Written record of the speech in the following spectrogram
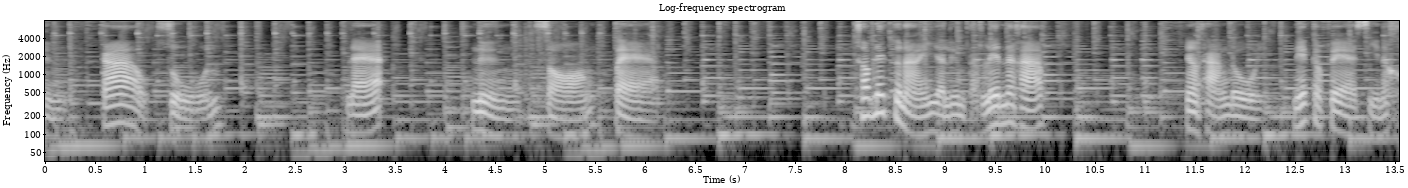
1 9 0 และ 1 2 8 ชอบเลขตัวไหนอย่าลืมตัดเล่นนะครับ แนวทางโดยเน็ตกาแฟสีนค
